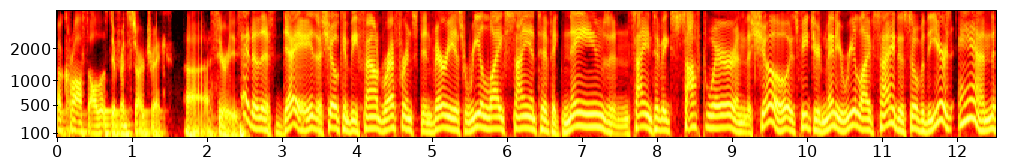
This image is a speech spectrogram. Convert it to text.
across all those different Star Trek uh, series. And to this day, the show can be found referenced in various real life scientific names and scientific software, and the show has featured many real life scientists over the years and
